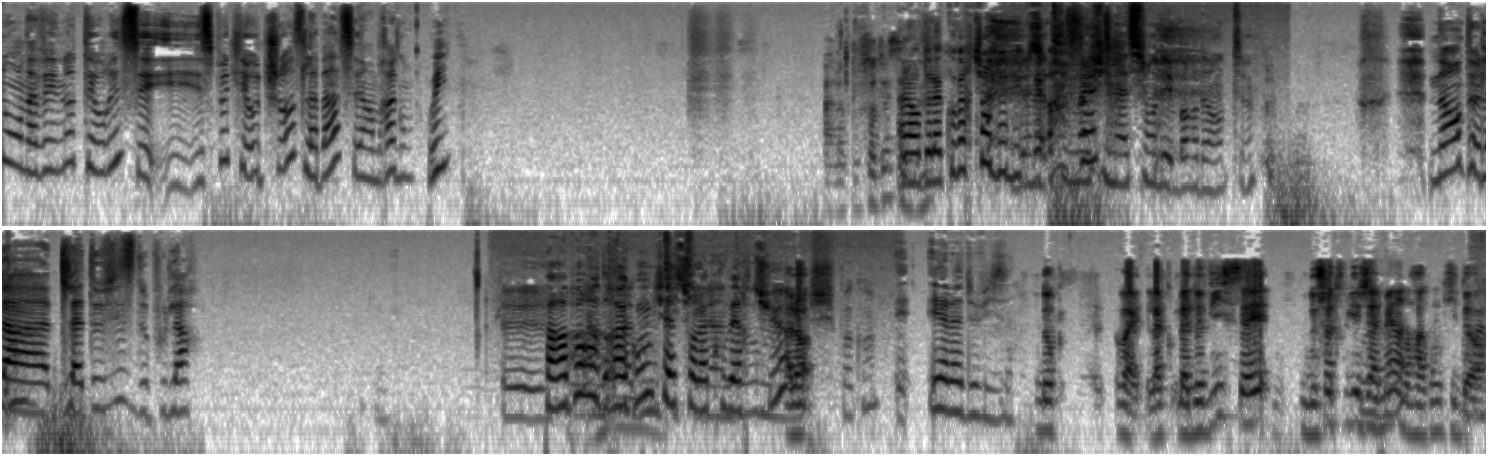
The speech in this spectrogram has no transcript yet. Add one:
nous, on avait une autre théorie, c'est il se peut qu'il y ait autre chose là-bas, c'est un dragon. Alors, de la couverture de luxe. De imagination débordante. non, de la, de la devise de Poudlard. Euh, Par rapport au dragon qu'il y a sur la couverture Alors, Et, à la devise. Donc, ouais, la, devise c'est ne chatouillez jamais un dragon qui dort.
